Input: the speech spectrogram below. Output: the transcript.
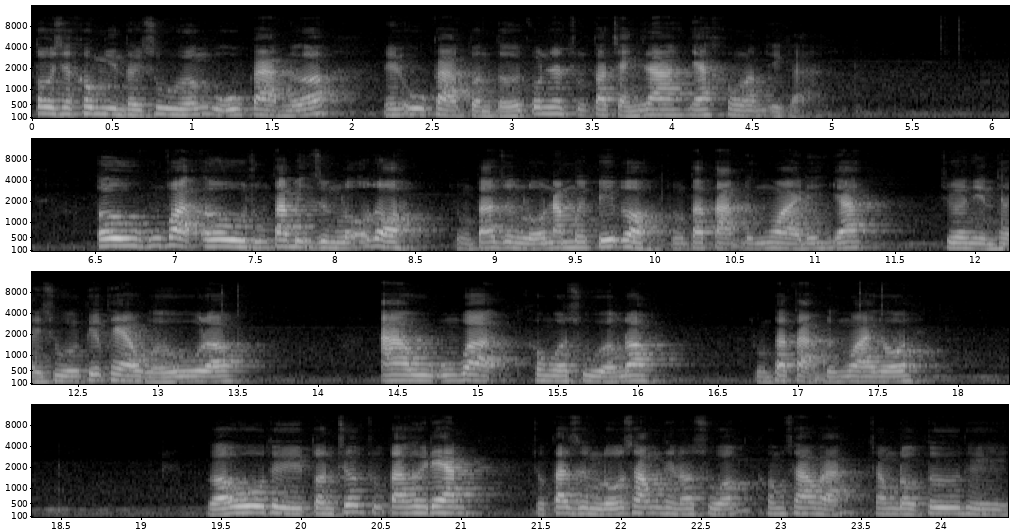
tôi sẽ không nhìn thấy xu hướng của U cạc nữa. Nên U cạc tuần tới tốt nhất chúng ta tránh ra nhé, không làm gì cả. EU cũng vậy EU chúng ta bị dừng lỗ rồi. Chúng ta dừng lỗ 50 pip rồi. Chúng ta tạm đứng ngoài đi nhé chưa nhìn thấy xu hướng tiếp theo của EU đâu. AU cũng vậy, không có xu hướng đâu. Chúng ta tạm đứng ngoài thôi. GU thì tuần trước chúng ta hơi đen chúng ta dừng lỗ xong thì nó xuống không sao cả. Trong đầu tư thì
